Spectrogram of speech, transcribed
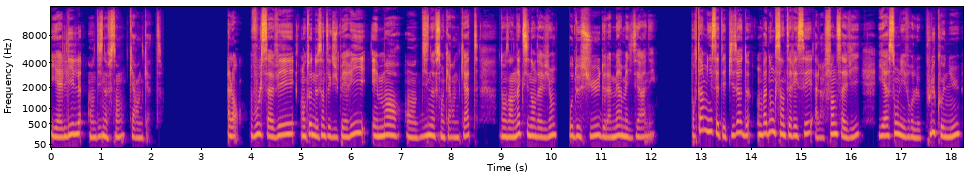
et à Lille en 1944. Alors, vous le savez, Antoine de Saint-Exupéry est mort en 1944 dans un accident d'avion au-dessus de la mer Méditerranée. Pour terminer cet épisode, on va donc s'intéresser à la fin de sa vie et à son livre le plus connu,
